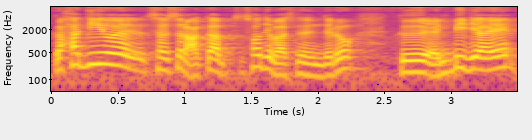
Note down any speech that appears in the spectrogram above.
그 하드웨어에서는 아까 서두에 말씀드린 대로 그 엔비디아의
